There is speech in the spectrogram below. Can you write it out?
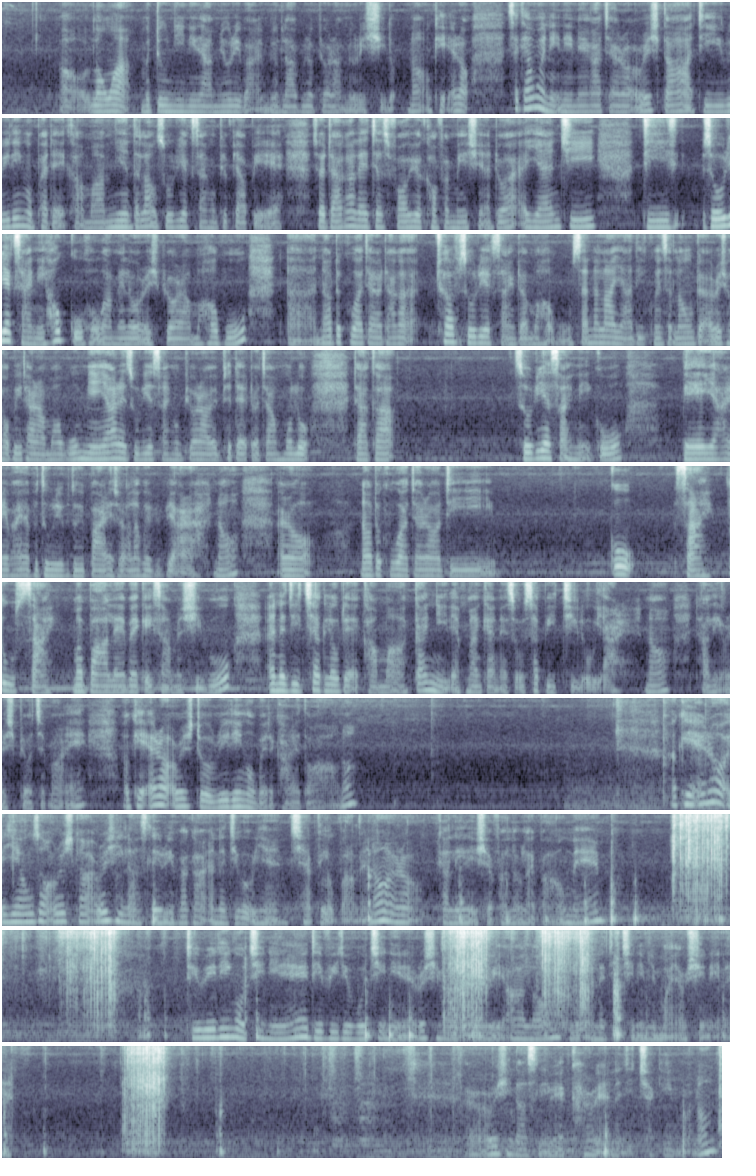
လုံးဝမတူညီနေတာမျိုးတွေပါတယ်မျိုးလာပြီးတော့ပြောတာမျိုးတွေရှိလို့เนาะ okay အဲ့တော့ second one အနေနဲ့ကကြတော့ Rich ကဒီ reading ကိုဖတ်တဲ့အခါမှာမြင်တဲ့လောက် zodiac sign ကိုပြပြပေးတယ်ဆိုတော့ဒါကလည်း just for your confirmation အတွက်အရန်ကြီးဒီ zodiac sign တွေဟုတ်ကိုဟုတ်ရမယ်လို့ Rich ပြောတာမဟုတ်ဘူးအာနောက်တစ်ခုကကြတော့ဒါက12 zodiac sign အတွက်မဟုတ်ဘူး12လရာသီခွင်စလုံးအတွက် Rich ဟောပေးထားတာမဟုတ်ဘူးမြင်ရတဲ့ zodiac sign ကိုပြောတာပဲဖြစ်တဲ့အတွက်ကြောင့်မို့လို့ဒါက zodiac sign တွေကို ဘယ်အရာတွေဘာရဘယ်သူတွေဘယ်သူတွေပါတယ်ဆိုတာလည်းပဲပြပြတာเนาะအဲ့တော့နောက်တစ်ခုကကြတော့ဒီကိုဆိုင်သူ့ဆိုင်မပါလဲပဲကိစ္စမရှိဘူး energy check လုပ်တဲ့အခါမှာကိုက်ညီတယ်မှန်ကန်တယ်ဆိုဆက်ပြီးကြည့်လို့ရတယ်เนาะဒါလေး Orish ပြောချင်ပါတယ် okay အဲ့တော့ Orish တို့ reading ကိုပဲတစ်ခါလေးသွားအောင်เนาะ Okay အဲ့တော့အရင်ဦးဆုံး Orish က Orish Healer Slay တွေဘက်က energy ကိုအရင် check လုပ်ပါမယ်เนาะအဲ့တော့ကလေးတွေ shuffle လုပ်လိုက်ပါအောင်မယ် ဒီ reading ကိုကြည့်နေတယ်ဒီဗီဒီယိုကိုကြည့်နေတယ်ရရှိမှာတွေအားလုံးဘယ်လို energy ချင်းနေမြန်မာရောက်ရှိနေလဲအဲ့တော့ original စနေရဲ့ current energy checking ပေါ့နော်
